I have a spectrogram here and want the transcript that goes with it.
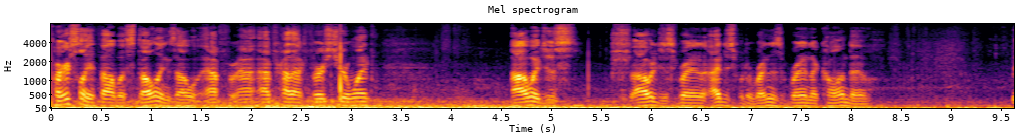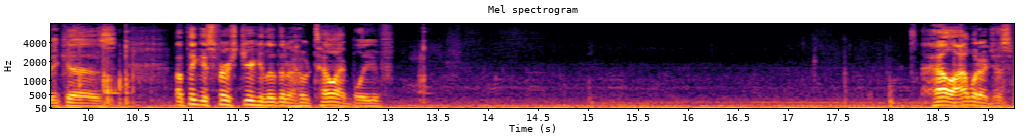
Personally, if I was Stallings, I, after after how that first year went, I would just, I would just rent. I just would have rented rented a condo because I think his first year he lived in a hotel, I believe Hell, I would have just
